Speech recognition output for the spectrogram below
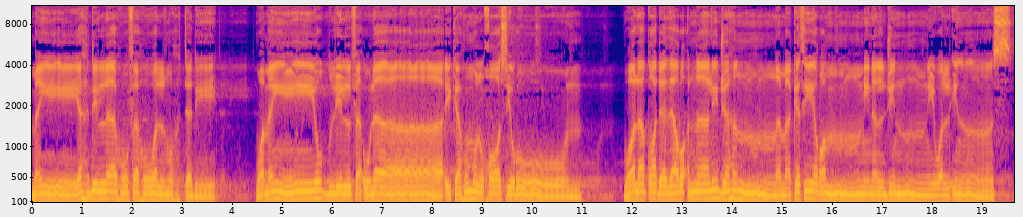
من يهد الله فهو المهتدي ومن يضلل فأولئك هم الخاسرون ولقد ذرأنا لجهنم كثيرا من الجن والإنس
